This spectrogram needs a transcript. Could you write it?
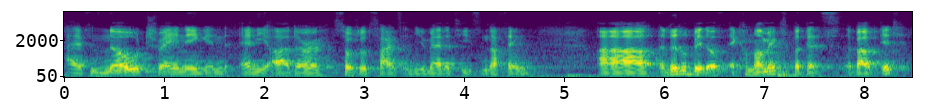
I have no training in any other social science and humanities, nothing. Uh, a little bit of economics, but that's about it.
